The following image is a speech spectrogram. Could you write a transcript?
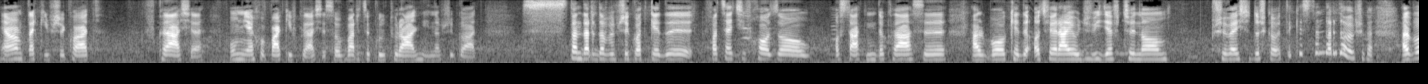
Ja mam taki przykład w klasie. U mnie chłopaki w klasie są bardzo kulturalni, na przykład standardowy przykład, kiedy faceci wchodzą ostatni do klasy, albo kiedy otwierają drzwi dziewczynom przy wejściu do szkoły. Taki standardowy przykład. Albo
